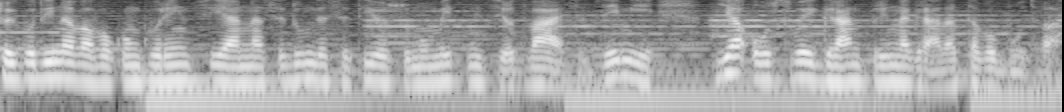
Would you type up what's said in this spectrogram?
Тој годинава во конкуренција на 78 уметници од 20 земји ја освои гран при наградата во Будва.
